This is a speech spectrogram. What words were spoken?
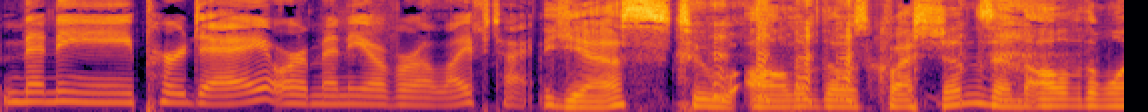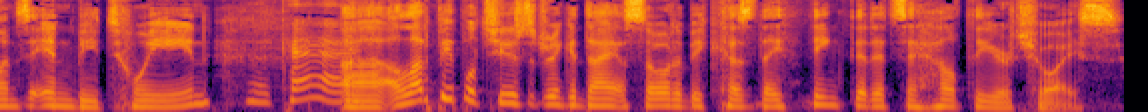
Many per day or many over a lifetime? Yes, to all of those questions and all of the ones in between. Okay. Uh, a lot of people choose to drink a diet soda because they think that it's a healthier choice.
